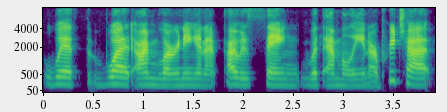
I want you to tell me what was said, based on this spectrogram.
with what I'm learning. And I, I was saying with Emily in our pre chat,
